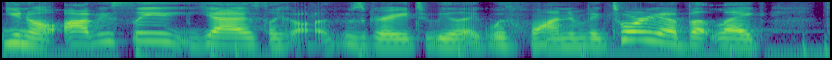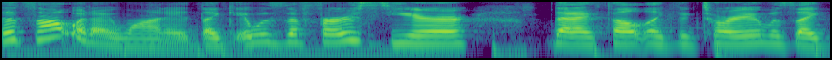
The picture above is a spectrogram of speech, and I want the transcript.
you know, obviously, yes, like oh, it was great to be like with Juan and Victoria, but like, that's not what I wanted. Like, it was the first year that I felt like Victoria was like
